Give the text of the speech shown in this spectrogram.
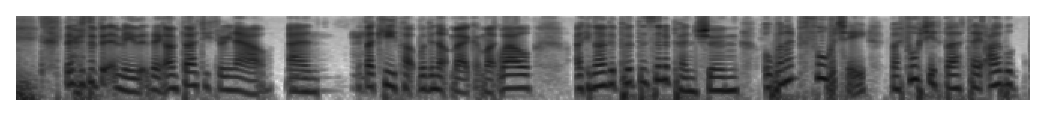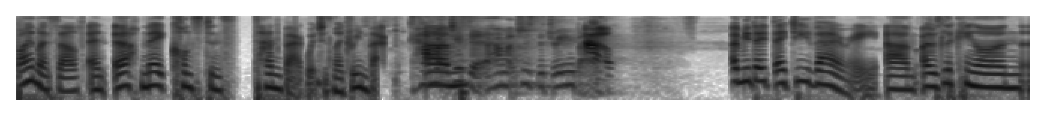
there is a bit of me that think I'm 33 now, and mm-hmm. if I keep up with the nutmeg, I'm like, well, I can either put this in a pension or when I'm 40, my 40th birthday, I will buy myself an Hermès Constance handbag, which is my dream bag. How much Um, is it? How much is the dream bag? Ow. I mean, they, they do vary. Um, I was looking on,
